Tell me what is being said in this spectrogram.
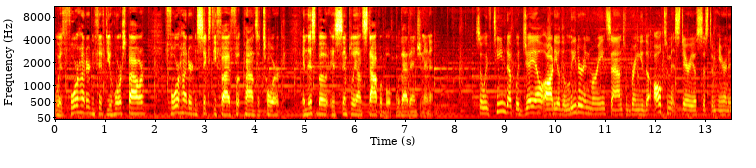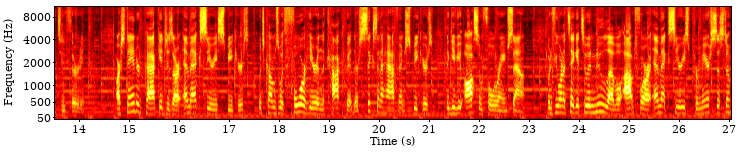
with 450 horsepower, 465 foot-pounds of torque, and this boat is simply unstoppable with that engine in it. So we've teamed up with JL Audio, the leader in marine sound, to bring you the ultimate stereo system here in a 230. Our standard package is our MX series speakers, which comes with four here in the cockpit. They're six and a half inch speakers that give you awesome full range sound. But if you want to take it to a new level, opt for our MX Series Premier system,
